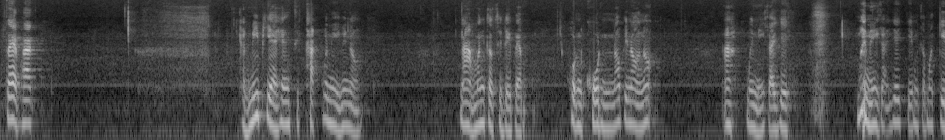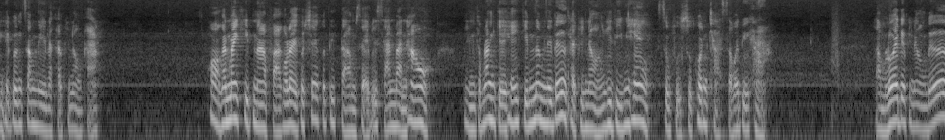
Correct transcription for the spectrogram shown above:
แซ่บพักขันมีเพียแห้งสิคักกว่านี้พี่น้องน้ำมันก็สิได้แบบ คนๆเนาะพี่น้องเนาะอะมื้อนี้ก็เย่มื้อนี้ก็เย่จิมก็มากินให้เบิ่งซ้ำนี่แหละค่ะพี่น้องค่ะพอกันไม่คลิปหน้าฝากอะไรก็แชร์ก็ติดตามแสบอีสานบ้านเฮาเป็นกำลังใจให้จิมน้ำในเด้อค่ะพี่น้องยินดีไม่แห้ง สุขสุขคนค่ะ สวัสดีค่ะลำรวยเด้อพี่น้องเด้อ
